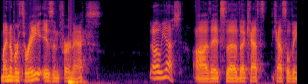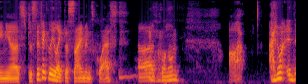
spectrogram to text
my number three is Infernax. Oh yes, Uh, it's the the Cas- Castlevania, specifically like the Simon's Quest uh, Mhm. clone. Uh, I don't.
